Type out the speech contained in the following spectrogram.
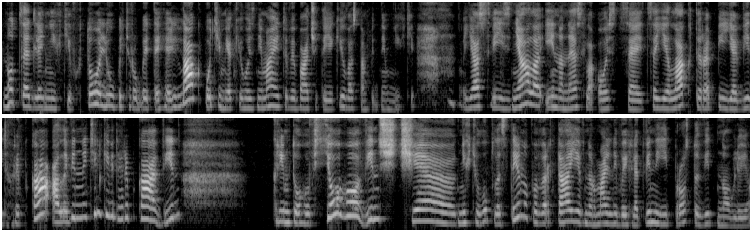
Ну, це для нігтів. Хто любить робити гель-лак, потім, як його знімаєте, ви бачите, які у вас там під ним нігті. Я свій зняла і нанесла ось цей. Це є лак-терапія від грибка, але він не тільки від грибка, він. Крім того всього, він ще нігтьову пластину повертає в нормальний вигляд, він її просто відновлює.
